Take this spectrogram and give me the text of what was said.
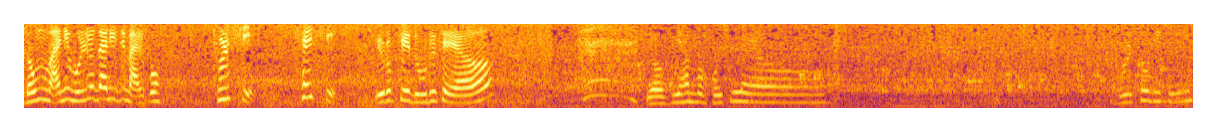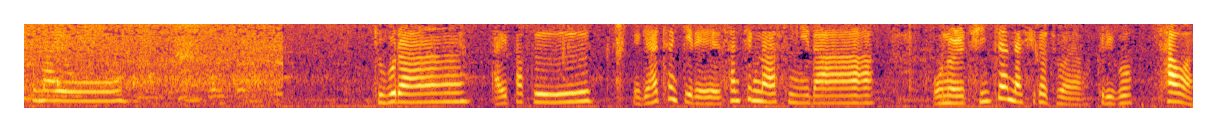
너무 많이 몰려다니지 말고 둘씩 셋씩 이렇게 노르세요. 여기 한번 보실래요? 물소리 들리시나요? 두부랑 아이파크 여기 하천길에 산책 나왔습니다. 오늘 진짜 날씨가 좋아요. 그리고 4월.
